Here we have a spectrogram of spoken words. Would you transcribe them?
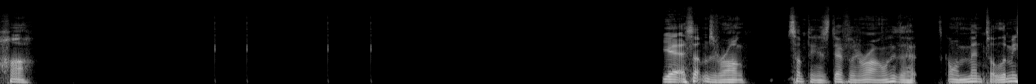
Huh. Yeah, something's wrong. Something is definitely wrong. Look at that. It's going mental. Let me...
